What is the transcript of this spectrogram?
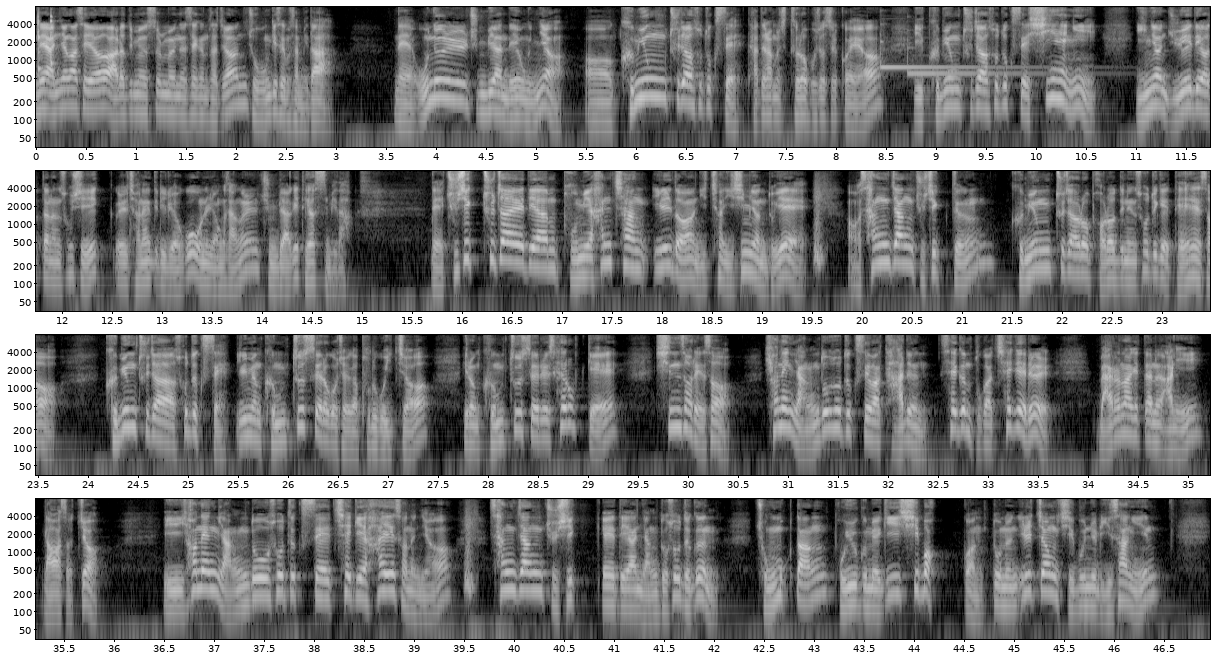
네, 안녕하세요. 알아두면 쓸모있는 세금사전 조봉기 세무사입니다. 네, 오늘 준비한 내용은요, 어, 금융투자소득세, 다들 한 번씩 들어보셨을 거예요. 이 금융투자소득세 시행이 2년 유예되었다는 소식을 전해드리려고 오늘 영상을 준비하게 되었습니다. 네, 주식 투자에 대한 붐이 한창 일던 2020년도에 어, 상장 주식 등 금융투자로 벌어들인 소득에 대해서 금융투자 소득세, 일명 금투세라고 저희가 부르고 있죠. 이런 금투세를 새롭게 신설해서 현행 양도소득세와 다른 세금 부과 체계를 마련하겠다는 안이 나왔었죠. 이 현행 양도소득세 체계 하에서는요, 상장 주식에 대한 양도소득은 종목당 보유금액이 10억 원 또는 일정 지분율 이상인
